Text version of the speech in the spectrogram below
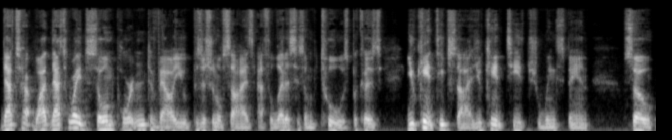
That's how, why that's why it's so important to value positional size, athleticism, tools because you can't teach size, you can't teach wingspan. So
